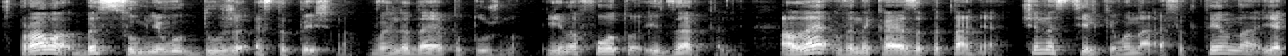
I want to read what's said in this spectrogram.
Вправа, без сумніву, дуже естетична, виглядає потужно і на фото, і в дзеркалі. Але виникає запитання, чи настільки вона ефективна, як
